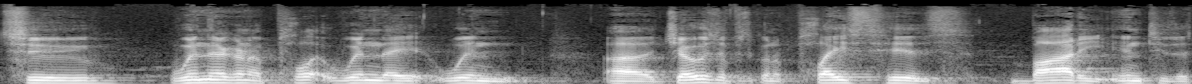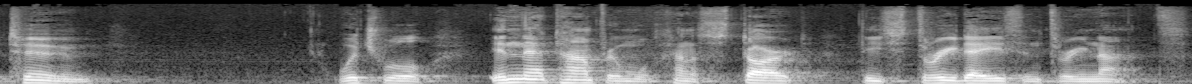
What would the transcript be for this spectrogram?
to when they're going to pl- when they when uh, Joseph is going to place his body into the tomb, which will in that time frame will kind of start these three days and three nights.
